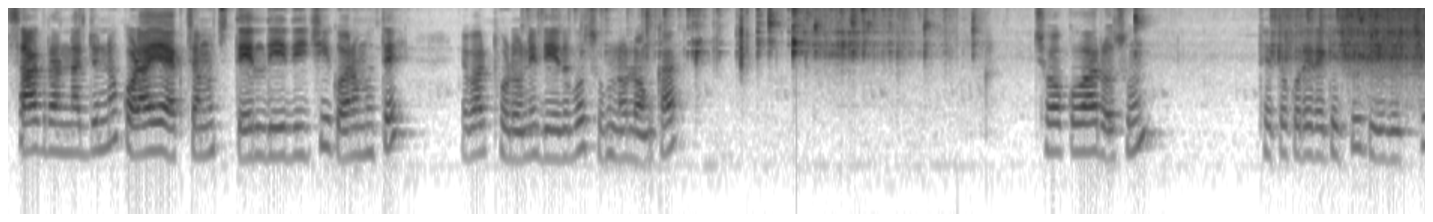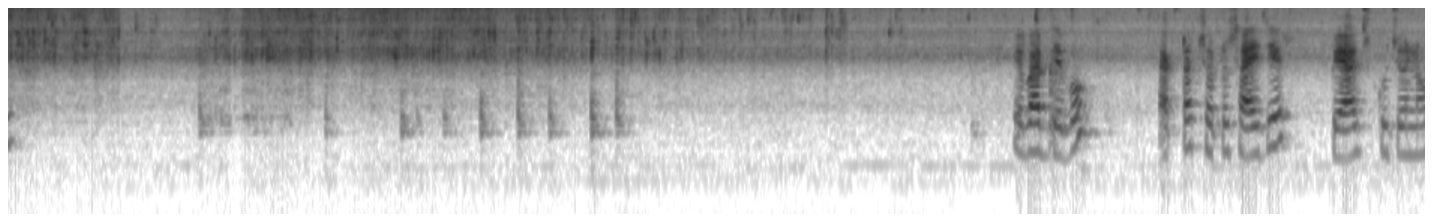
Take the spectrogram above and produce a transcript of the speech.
শাক রান্নার জন্য কড়াইয়ে এক চামচ তেল দিয়ে দিয়েছি গরম হতে। এবার ফোড়নে দিয়ে দেবো শুকনো লঙ্কা। ছ কোয়া রসুন থেতো করে রেখেছি, দিয়ে দিচ্ছি। এবার দেব একটা ছোট সাইজের পেঁয়াজ কুচোনো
